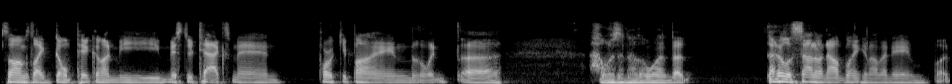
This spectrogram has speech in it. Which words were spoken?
Songs like "Don't Pick on Me," "Mr. Taxman," "Porcupine." Like, uh, how was another one that I know the sound of now I'm blanking on the name, but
